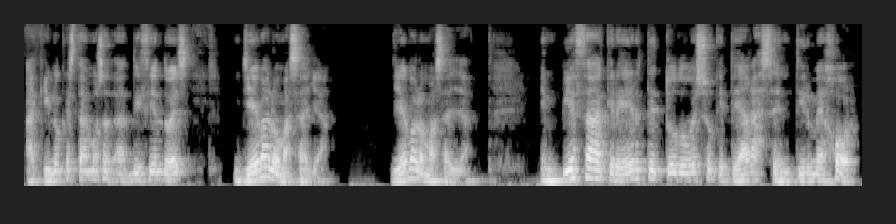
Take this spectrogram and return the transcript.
Aquí lo que estamos ah, diciendo es, llévalo más allá, llévalo más allá. Empieza a creerte todo eso que te haga sentir mejor.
